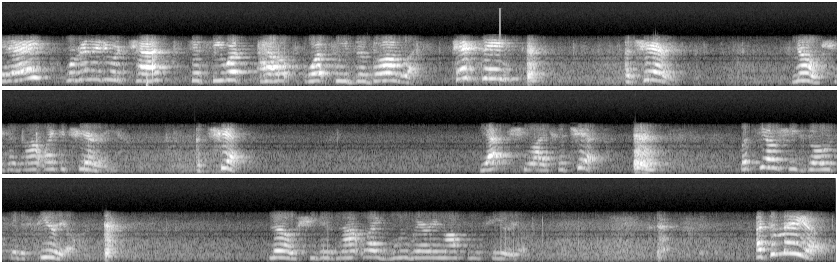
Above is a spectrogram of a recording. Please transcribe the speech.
Today we're gonna do a test to see what how what foods a dog likes. Pixie, a cherry. No, she does not like a cherry. A chip. Yep, she likes a chip. Let's see how she goes for the cereal. No, she does not like blueberry muffin cereal. A tomato.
